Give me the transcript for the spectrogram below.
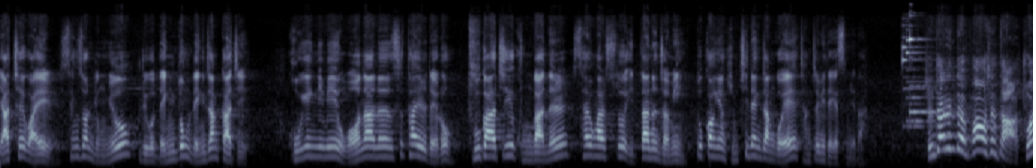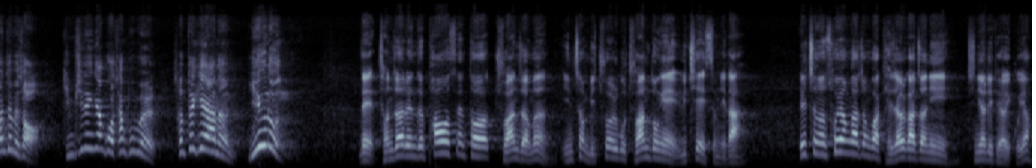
야채, 과일, 생선, 육류 그리고 냉동, 냉장까지 고객님이 원하는 스타일대로 두 가지 공간을 사용할 수 있다는 점이 뚜껑형 김치냉장고의 장점이 되겠습니다. 전자랜드 파워센터 주안점에서 김치냉장고 상품을 선택해야 하는 이유는 네, 전자랜드 파워센터 주안점은 인천 미추홀구 주안동에 위치해 있습니다. 1층은 소형 가전과 계절 가전이 진열이 되어 있고요.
